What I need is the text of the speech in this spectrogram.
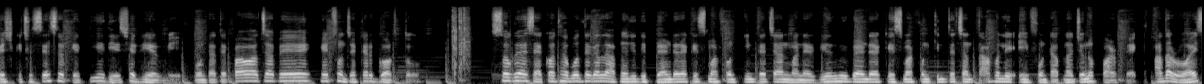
বেশ কিছু সেন্সরকে দিয়ে দিয়েছে রিয়েলমি ফোনটাতে পাওয়া যাবে হেডফোন জ্যাকের গর্ত। সো গ্যাস এক কথা বলতে গেলে আপনি যদি ব্র্যান্ডের একটা স্মার্টফোন কিনতে চান মানে রিয়েলমি ব্র্যান্ডের একটা স্মার্টফোন কিনতে চান, তাহলে এই ফোনটা আপনার জন্য পারফেক্ট আদারওয়াইজ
